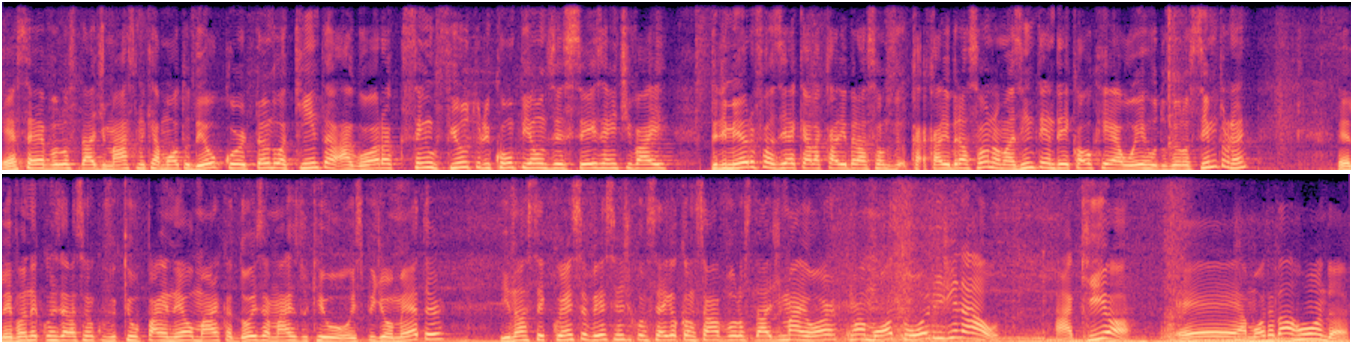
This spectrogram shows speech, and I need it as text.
Essa é a velocidade máxima que a moto deu, cortando a quinta agora sem o filtro e com o peão 16 a gente vai primeiro fazer aquela calibração, do, calibração não, mas entender qual que é o erro do velocímetro, né? É, levando em consideração que o painel marca 2 a mais do que o speedometer e na sequência ver se a gente consegue alcançar uma velocidade maior com a moto original. Aqui, ó, é a moto é da Honda.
